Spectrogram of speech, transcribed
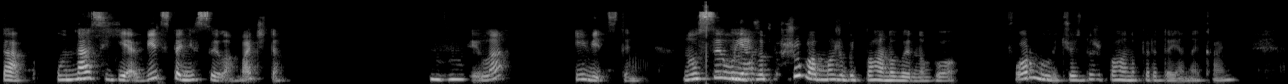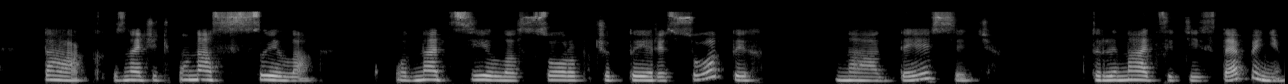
Так, у нас є відстань і сила, бачите? Сила і відстань. Ну, силу я запишу, вам може бути погано видно, бо формули щось дуже погано передає на екрані. Так, значить, у нас сила 1,44 на 10 13 степені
